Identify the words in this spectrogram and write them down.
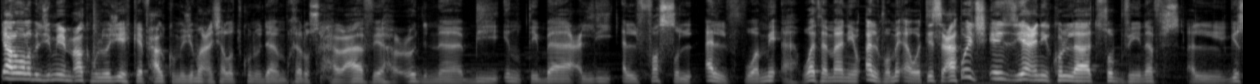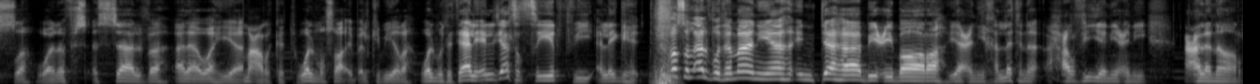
يا هلا والله بالجميع معاكم الوجيه. كيف حالكم يا جماعة؟ إن شاء الله تكونوا دائما بخير وصحة وعافية. عدنا بانطباع للفصل 1108 و1109 which is يعني كلها تصب في نفس القصة ونفس السالفة ألا وهي معركة والمصائب الكبيرة والمتتالية اللي جالسة تصير في الإجهد. الفصل 1008 انتهى بعبارة يعني خلتنا حرفيا يعني على نار.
